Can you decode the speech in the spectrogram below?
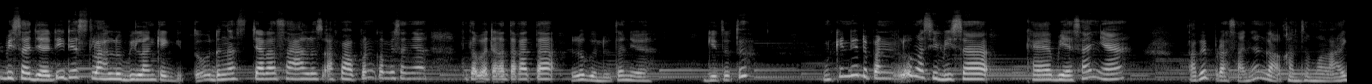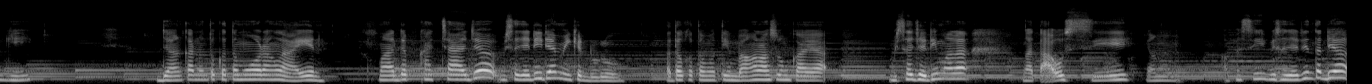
bisa jadi dia setelah lu bilang kayak gitu dengan secara sehalus apa pun kalau misalnya tetap ada kata-kata lu gendutan ya gitu tuh mungkin dia depan lu masih bisa kayak biasanya. Tapi perasaannya nggak akan sama lagi. Jangankan untuk ketemu orang lain madep kaca aja bisa jadi dia mikir dulu. Atau ketemu timbangan langsung kayak bisa jadi malah nggak tahu sih yang apa sih bisa jadi ntar dia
